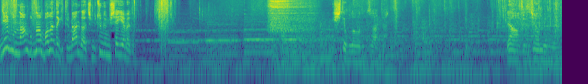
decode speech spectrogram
Ne bundan? Bundan bana da getir. Ben de açım. Bütün gün bir şey yemedim. Üf, İşte bulamadım zaten. Ne halt edeceğim bilmiyorum.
